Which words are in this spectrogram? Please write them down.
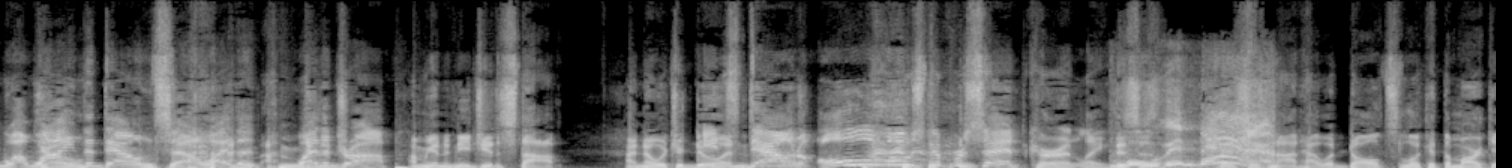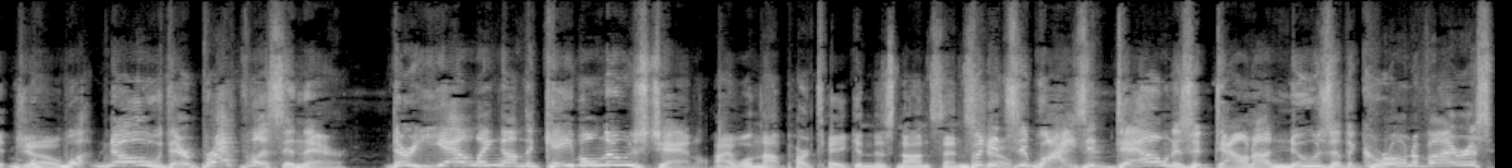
Why Joe? the down sell? Why the I'm why gonna- the drop? I'm going to need you to stop. I know what you're doing. It's down almost a percent currently. This is this is not how adults look at the market, Joe. What? No, they're breathless in there. They're yelling on the cable news channel. I will not partake in this nonsense, But Joe. it's why is it down? Is it down on news of the coronavirus?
